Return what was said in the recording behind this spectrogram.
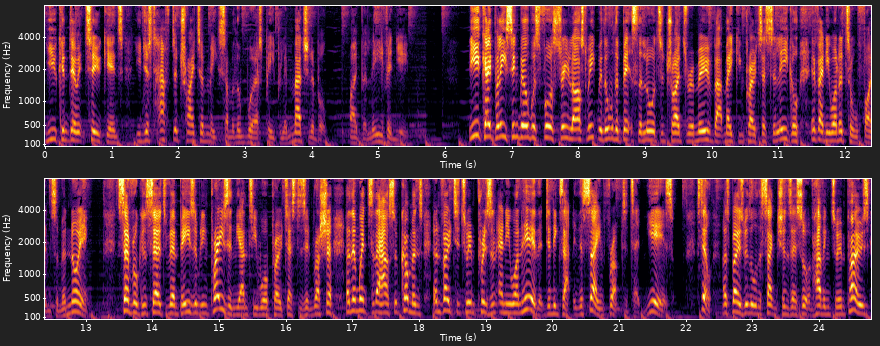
You can do it too, kids. You just have to try to meet some of the worst people imaginable. I believe in you. The UK policing bill was forced through last week with all the bits the Lords had tried to remove about making protests illegal if anyone at all finds them annoying. Several Conservative MPs have been praising the anti war protesters in Russia and then went to the House of Commons and voted to imprison anyone here that did exactly the same for up to 10 years. Still, I suppose with all the sanctions they're sort of having to impose,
